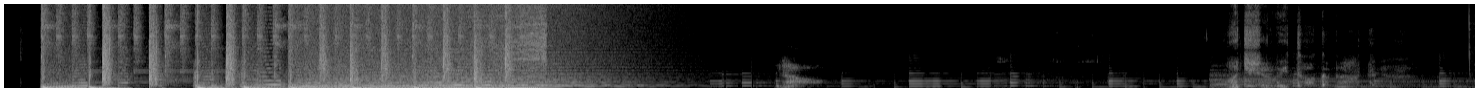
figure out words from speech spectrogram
What we talk about?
